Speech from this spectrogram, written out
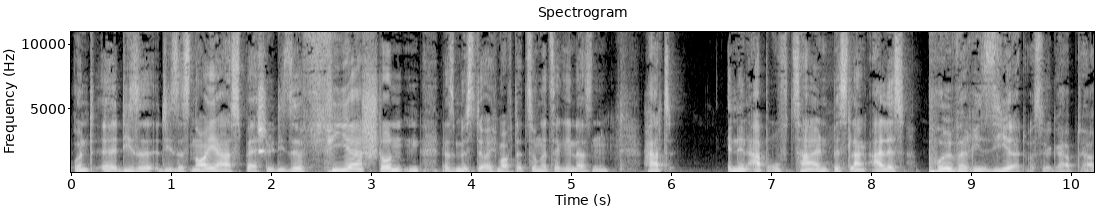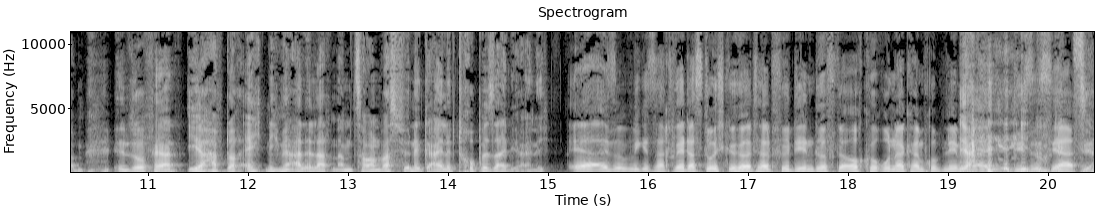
Und äh, diese, dieses Neujahrs-Special, diese vier Stunden, das müsst ihr euch mal auf der Zunge zergehen lassen, hat in den Abrufzahlen bislang alles pulverisiert, was wir gehabt haben. Insofern, ihr habt doch echt nicht mehr alle Latten am Zaun. Was für eine geile Truppe seid ihr eigentlich? Ja, also wie gesagt, wer das durchgehört hat, für den dürfte auch Corona kein Problem ja. sein dieses Jahr. Ja,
